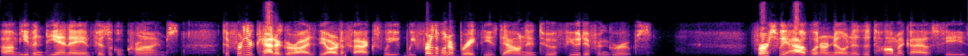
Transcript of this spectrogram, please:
um, even DNA in physical crimes. To further categorize the artifacts, we, we further want to break these down into a few different groups. First, we have what are known as atomic IOCs.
